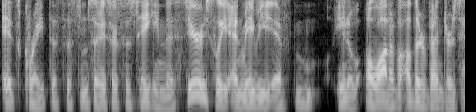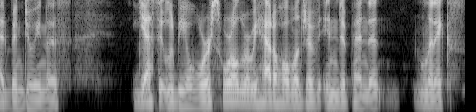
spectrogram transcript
It's great that System 76 is taking this seriously, and maybe if you know a lot of other vendors had been doing this, yes, it would be a worse world where we had a whole bunch of independent Linux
